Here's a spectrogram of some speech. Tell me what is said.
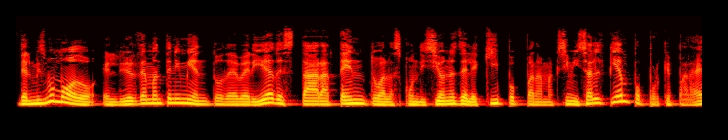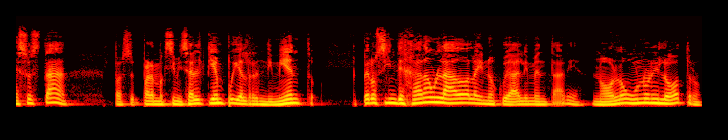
Del mismo modo, el líder de mantenimiento debería de estar atento a las condiciones del equipo para maximizar el tiempo, porque para eso está, para maximizar el tiempo y el rendimiento, pero sin dejar a un lado la inocuidad alimentaria, no lo uno ni lo otro.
